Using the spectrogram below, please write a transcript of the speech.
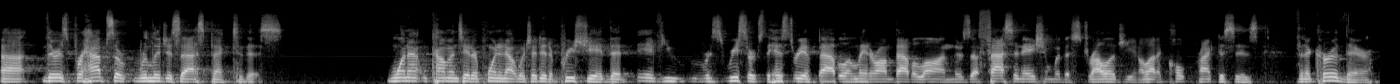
uh, there is perhaps a religious aspect to this. One commentator pointed out, which I did appreciate, that if you research the history of Babylon, later on Babylon, there's a fascination with astrology and a lot of cult practices that occurred there.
